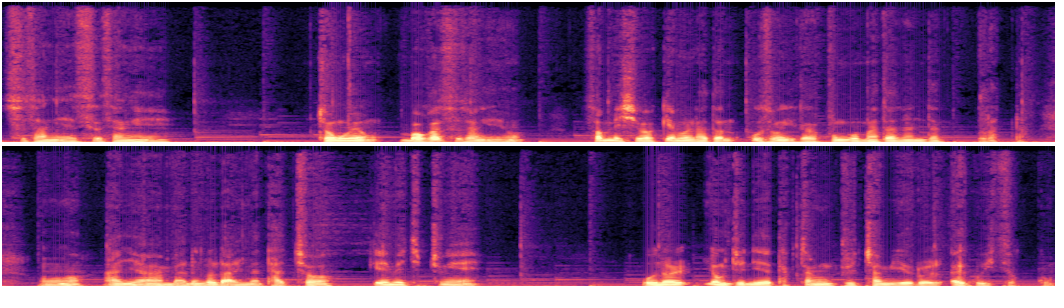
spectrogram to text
수상해, 수상해. 정우영, 뭐가 수상해요? 선미 씨와 게임을 하던 우성이가 궁금하다는 듯 물었다. 어, 아니야. 많은 걸 알면 다쳐. 게임에 집중해. 오늘 영진이의 탁장 불참 이유를 알고 있었고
